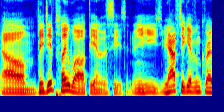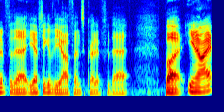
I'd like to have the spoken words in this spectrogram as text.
Um, they did play well at the end of the season, and you have to give them credit for that. You have to give the offense credit for that. But you know, I,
